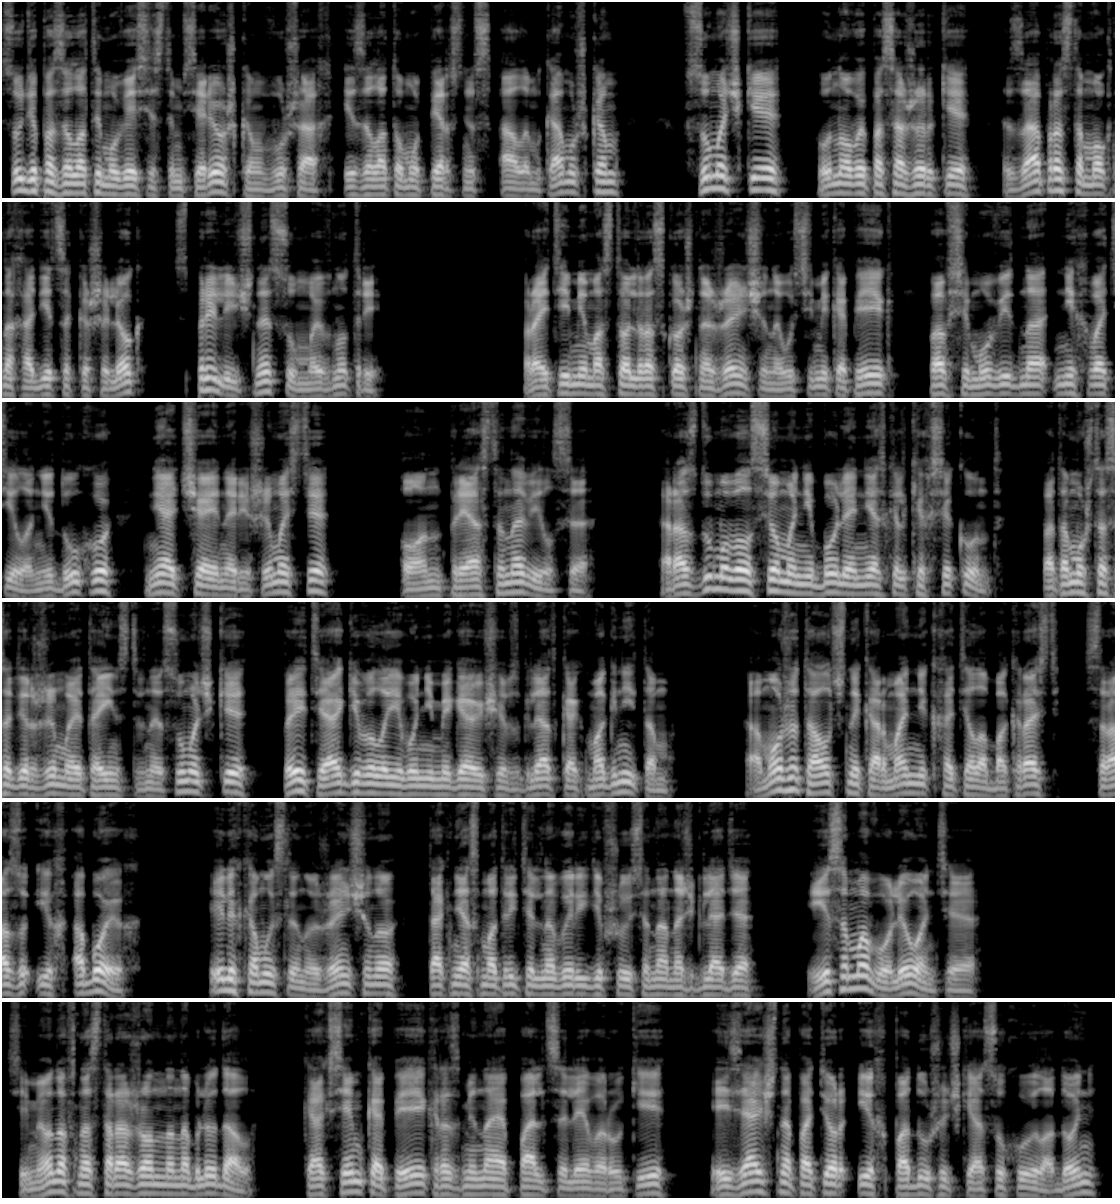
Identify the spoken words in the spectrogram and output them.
Судя по золотым увесистым сережкам в ушах и золотому перстню с алым камушком, в сумочке у новой пассажирки запросто мог находиться кошелек с приличной суммой внутри. Пройти мимо столь роскошной женщины у семи копеек, по всему, видно, не хватило ни духу, ни отчаянной решимости. Он приостановился. Раздумывал Сёма не более нескольких секунд, потому что содержимое таинственной сумочки притягивало его немигающий взгляд как магнитом. А может, алчный карманник хотел обокрасть сразу их обоих, и легкомысленную женщину, так неосмотрительно вырядившуюся на ночь глядя, и самого Леонтия. Семенов настороженно наблюдал, как семь копеек, разминая пальцы левой руки, изящно потер их подушечки о сухую ладонь,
